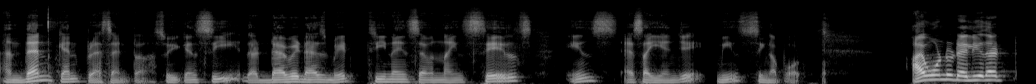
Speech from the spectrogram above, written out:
and then can press enter. So you can see that David has made 3979 sales in SINJ means Singapore. I want to tell you that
